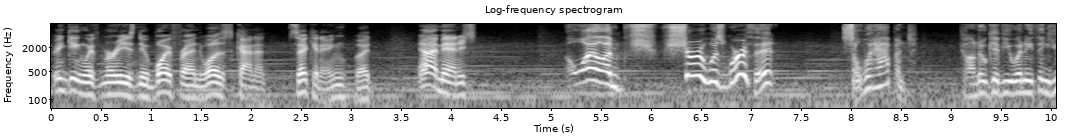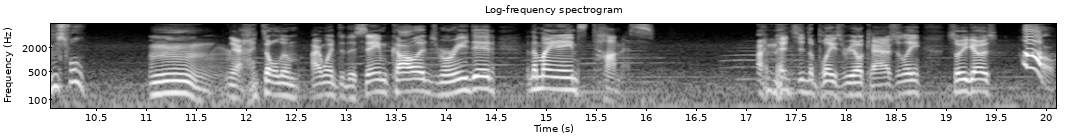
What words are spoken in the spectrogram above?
drinking with Marie's new boyfriend was kind of sickening, but yeah, I managed. While I'm sh- sure it was worth it. So what happened? Kondo give you anything useful? Mmm, yeah, I told him I went to the same college Marie did, and that my name's Thomas. I mentioned the place real casually, so he goes, Oh,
